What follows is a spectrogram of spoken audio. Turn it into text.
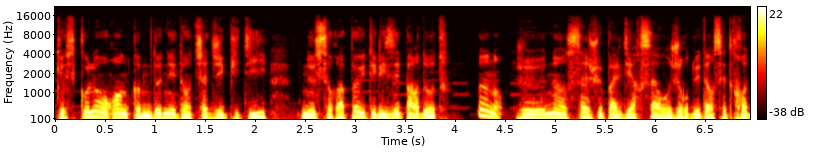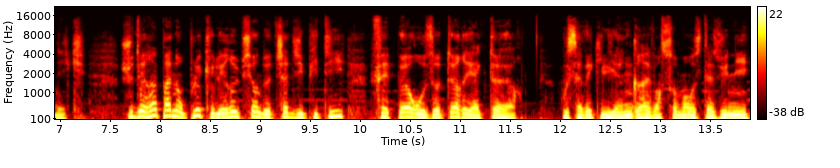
que ce que l'on rentre comme données dans ChatGPT ne sera pas utilisé par d'autres. Non, non, je, non, ça je vais pas le dire ça aujourd'hui dans cette chronique. Je dirais pas non plus que l'éruption de ChatGPT fait peur aux auteurs et acteurs. Vous savez qu'il y a une grève en ce moment aux États-Unis.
